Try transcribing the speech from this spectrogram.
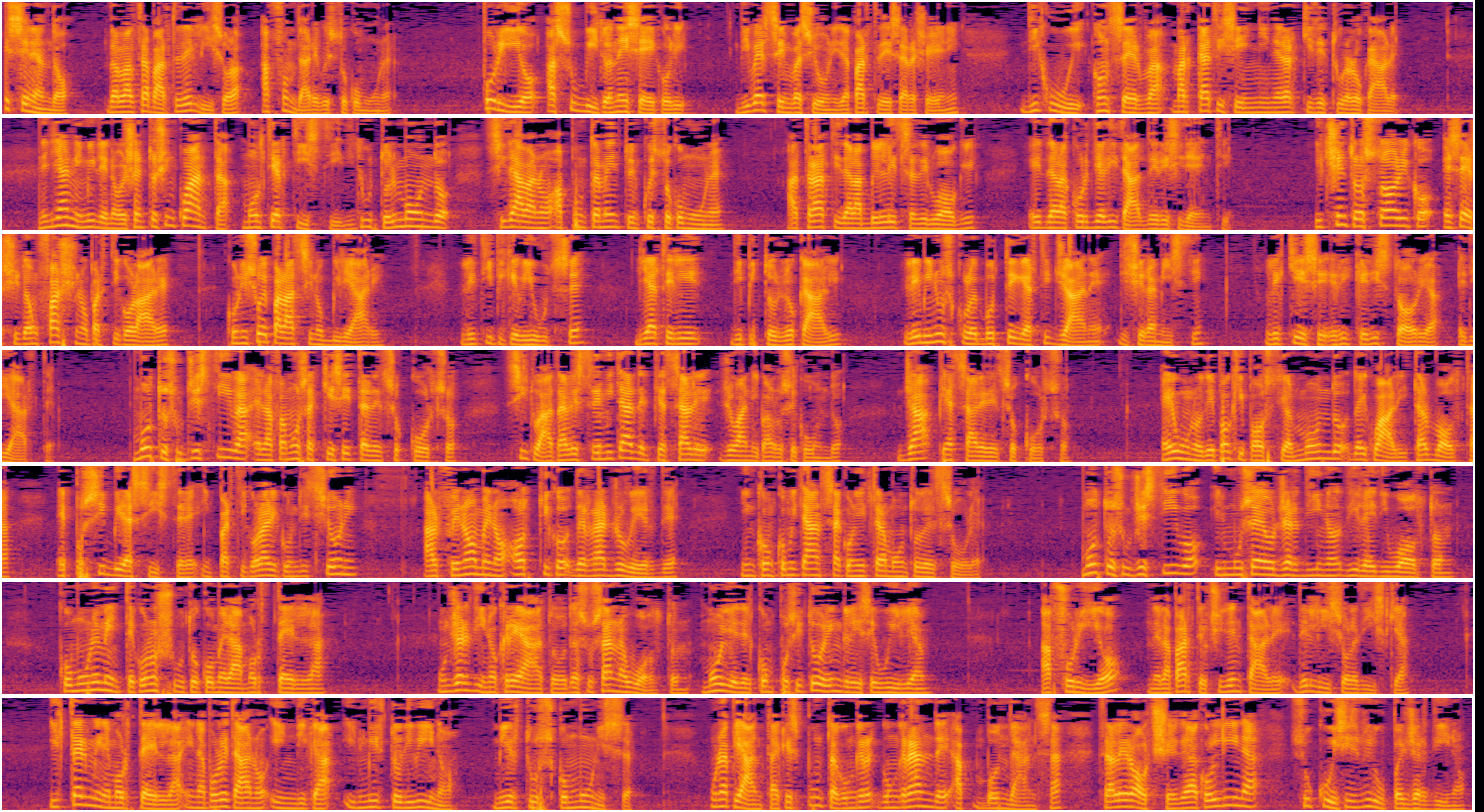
e se ne andò dall'altra parte dell'isola a fondare questo comune. Porio ha subito nei secoli diverse invasioni da parte dei saraceni, di cui conserva marcati segni nell'architettura locale. Negli anni 1950 molti artisti di tutto il mondo si davano appuntamento in questo comune, attratti dalla bellezza dei luoghi e dalla cordialità dei residenti. Il centro storico esercita un fascino particolare con i suoi palazzi nobiliari, le tipiche viuzze, gli atelier di pittori locali, le minuscole botteghe artigiane di ceramisti, le chiese ricche di storia e di arte. Molto suggestiva è la famosa chiesetta del Soccorso, situata all'estremità del piazzale Giovanni Paolo II, già piazzale del Soccorso è uno dei pochi posti al mondo dai quali talvolta è possibile assistere in particolari condizioni al fenomeno ottico del raggio verde in concomitanza con il tramonto del sole. Molto suggestivo il Museo Giardino di Lady Walton, comunemente conosciuto come la Mortella, un giardino creato da Susanna Walton, moglie del compositore inglese William, a Forio, nella parte occidentale dell'isola di Ischia. Il termine mortella in napoletano indica il mirto divino, Mirtus communis, una pianta che spunta con, gr- con grande abbondanza tra le rocce della collina su cui si sviluppa il giardino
